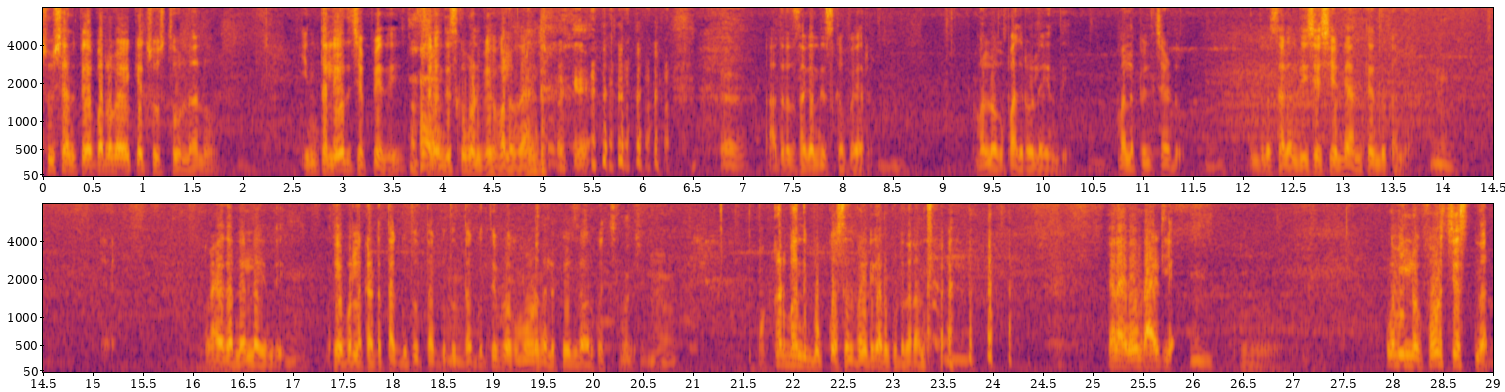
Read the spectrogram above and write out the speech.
చూశాను పేపర్ల వైకే చూస్తూ ఉన్నాను. ఇంత లేదు చెప్పేది. సగం తీసుకోపోండి పేపర్లు ఓకే. ఆ తర్వాత సగం తీసుకుపోయారు. మళ్ళీ ఒక పది రోజులు అయింది. మళ్ళీ పిలిచాడు. ఇందులో సగం తీసేసేయండి అంతెందుకు అన్న ఒక ఐదారు నెలలు అయింది. పేపర్ల కట్ట తగ్గుతూ తగ్గుతూ తగ్గుతూ ఇప్పుడు ఒక మూడు వందల పేజీల వరకు వచ్చింది. ఒక్కడి మంది బుక్ వస్తుంది బయటకు అనుకుంటున్నారు అంతా. కానీ ఆయన ఏం రాయట్లే. వీళ్ళు ఫోర్స్ చేస్తున్నారు.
